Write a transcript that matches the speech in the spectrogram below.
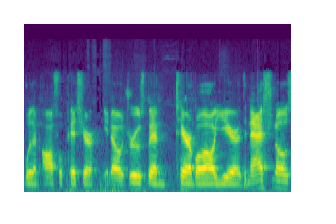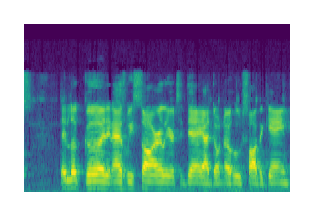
with an awful pitcher. You know, Drew's been terrible all year. The Nationals they look good. And as we saw earlier today, I don't know who saw the game.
